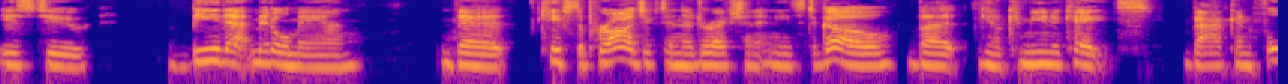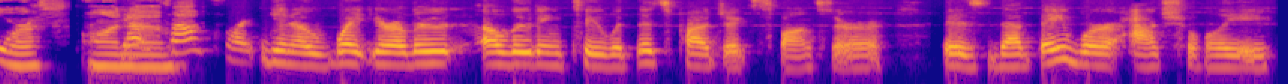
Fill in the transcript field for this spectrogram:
is to be that middleman that keeps the project in the direction it needs to go, but you know, communicates back and forth on. Yeah, um, sounds like you know what you're allude, alluding to with this project sponsor is that they were actually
